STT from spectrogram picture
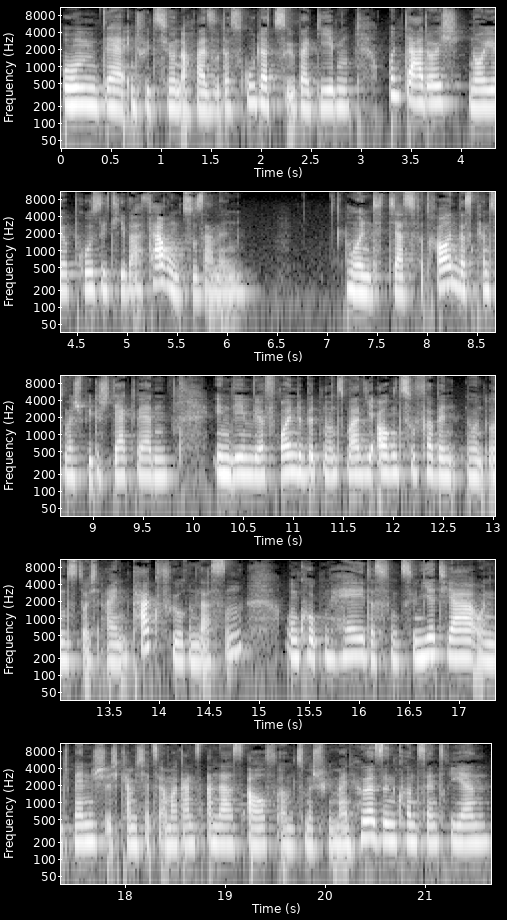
um der Intuition auch mal so das Ruder zu übergeben und dadurch neue positive Erfahrungen zu sammeln. Und das Vertrauen, das kann zum Beispiel gestärkt werden, indem wir Freunde bitten, uns mal die Augen zu verbinden und uns durch einen Park führen lassen und gucken, hey, das funktioniert ja und Mensch, ich kann mich jetzt ja auch mal ganz anders auf ähm, zum Beispiel meinen Hörsinn konzentrieren.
